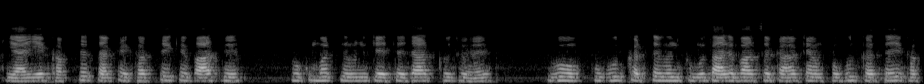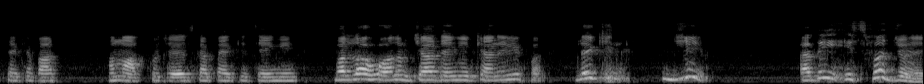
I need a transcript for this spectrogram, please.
کیا۔ ایک ہفتے تک، ایک ہفتے کے بعد میں حکومت نے ان کے احتجاج کو جو ہے وہ قبول کرتے ہوئے ان کو مطالبات سے کہا کہ ہم قبول کرتے ہیں، ایک ہفتے کے بعد ہم آپ کو جو ہے اس کا پیکج دیں گے۔ اللہ عالم کیا دیں گے، کیا نہیں، لیکن یہ ابھی اس وقت جو ہے،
